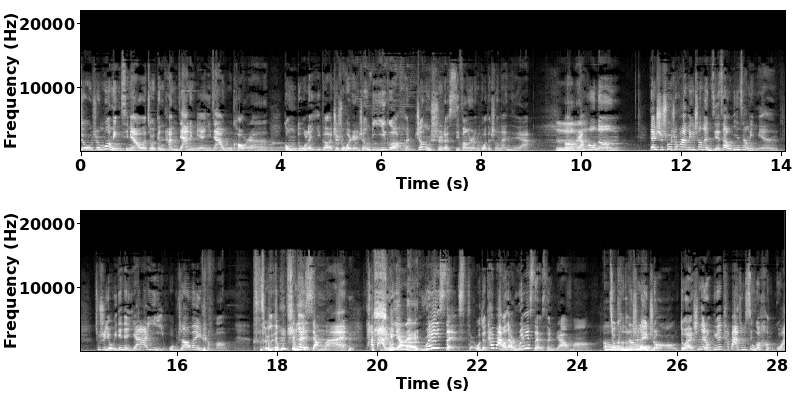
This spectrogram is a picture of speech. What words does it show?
就是莫名其妙的，就是跟他们家里面一家五口人共度了一个，这是我人生第一个很正式的西方人过的圣诞节。嗯，然后呢，但是说实话，那个圣诞节在我印象里面就是有一点点压抑，我不知道为什么。就因为现在想来，他爸有点 racist，我觉得他爸有点 racist，你知道吗？就可能是那种，对，是那种，因为他爸就是性格很怪。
